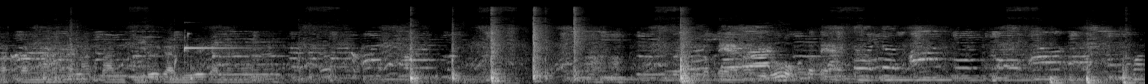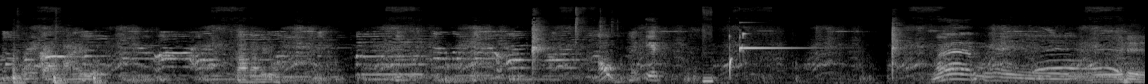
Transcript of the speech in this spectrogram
รักกันนะรักกันขี่ด้วยกันอยู่ด้วยกันนะอะอะมันก็แตกนะสิลูกมันก็แตกไม่ได้กล้าทำให้ดูกล้าทำให้ดูเอ้าไม่ติดนั่นไงเอ้ย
